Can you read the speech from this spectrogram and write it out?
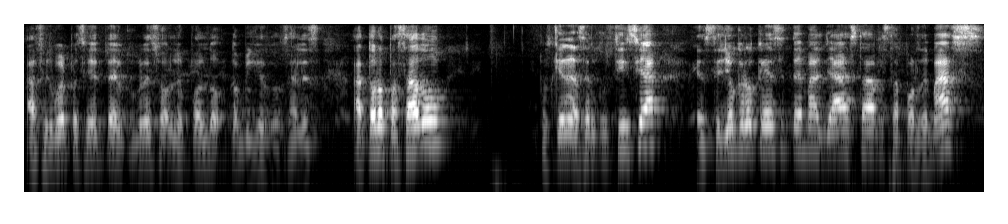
afirmó el presidente del Congreso, Leopoldo Domínguez González. A todo lo pasado, pues quieren hacer justicia. Este, yo creo que ese tema ya está hasta por demás.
